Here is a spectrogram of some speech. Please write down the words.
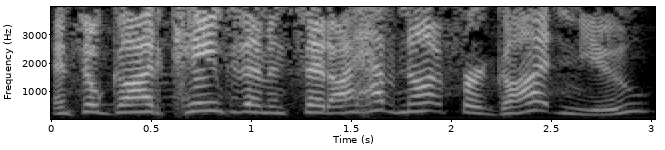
And so God came to them and said, I have not forgotten you.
